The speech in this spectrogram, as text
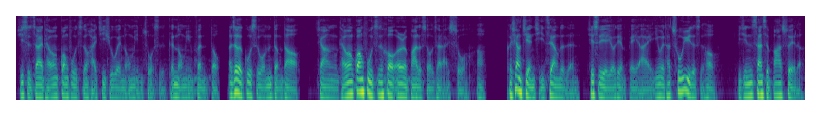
即使在台湾光复之后，还继续为农民做事，跟农民奋斗。那这个故事，我们等到像台湾光复之后二二八的时候再来说啊。可像简吉这样的人，其实也有点悲哀，因为他出狱的时候。已经三十八岁了，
